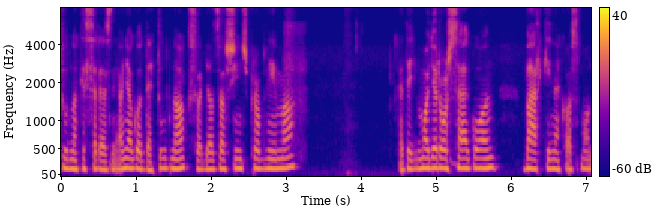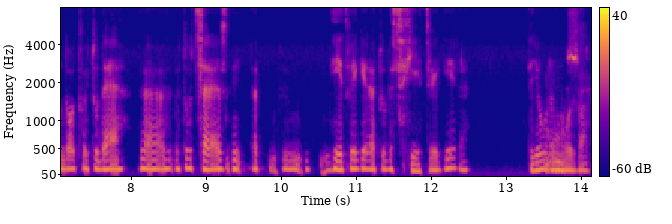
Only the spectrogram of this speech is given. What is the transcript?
tudnak-e szerezni anyagot, de tudnak, szóval azzal sincs probléma. Tehát egy Magyarországon bárkinek azt mondod, hogy tud-e tud szerezni, tehát hétvégére tud ez hétvégére? Egy óra múlva.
